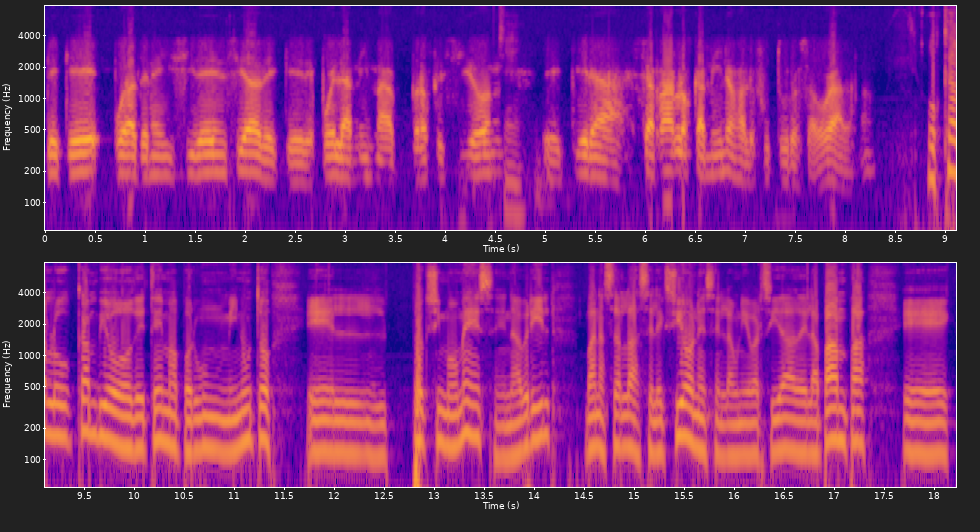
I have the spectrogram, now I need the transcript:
de que pueda tener incidencia, de que después la misma profesión eh, quiera cerrar los caminos a los futuros abogados. ¿no? Oscar, lo cambio de tema por un minuto. El próximo mes, en abril, van a ser las elecciones en la Universidad de La Pampa. Eh,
